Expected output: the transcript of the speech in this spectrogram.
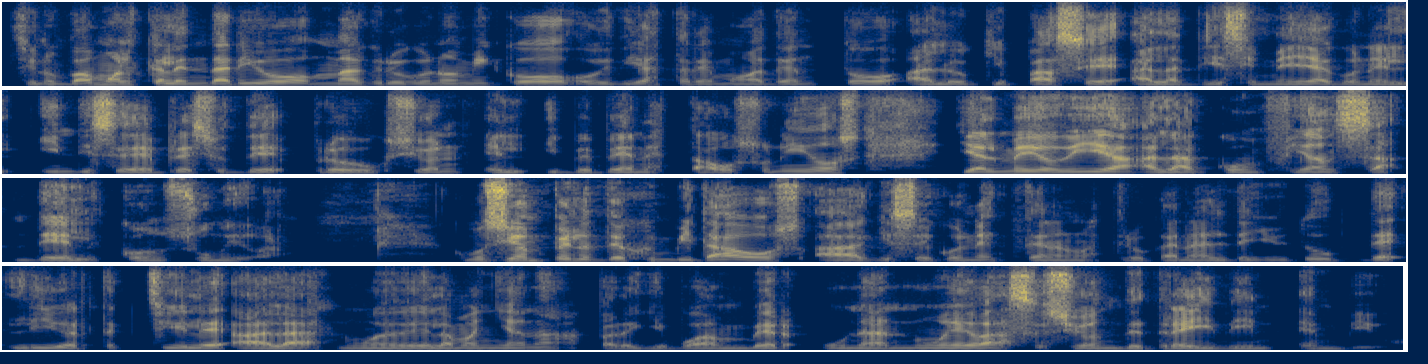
Si nos vamos al calendario macroeconómico, hoy día estaremos atentos a lo que pase a las 10 y media con el índice de precios de producción, el IPP en Estados Unidos, y al mediodía a la confianza del consumidor. Como siempre, los dejo invitados a que se conecten a nuestro canal de YouTube de Libertech Chile a las 9 de la mañana para que puedan ver una nueva sesión de trading en vivo.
